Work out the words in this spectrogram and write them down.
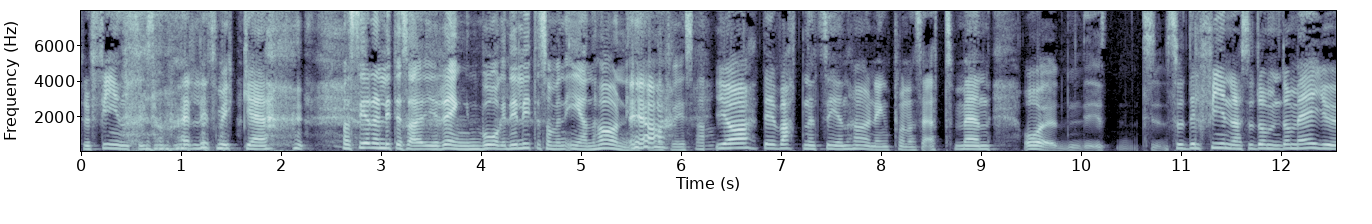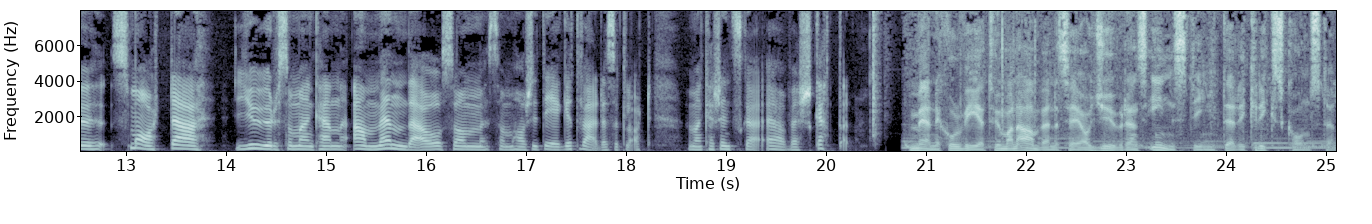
Så det finns liksom väldigt mycket. Man ser den lite så här i regnbåge, det är lite som en enhörning. Ja, ja. ja det är vattnets enhörning på något sätt. Men, och, så delfiner, alltså de, de är ju smarta djur som man kan använda och som, som har sitt eget värde såklart. Men man kanske inte ska överskatta dem. Människor vet hur man använder sig av djurens instinkter i krigskonsten.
